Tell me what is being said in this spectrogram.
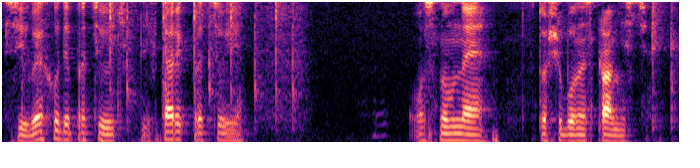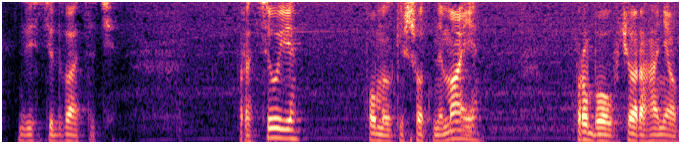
Всі виходи працюють, ліхтарик працює. Основне, то, що була несправність 220 працює. Помилки шот немає. Пробував вчора ганяв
